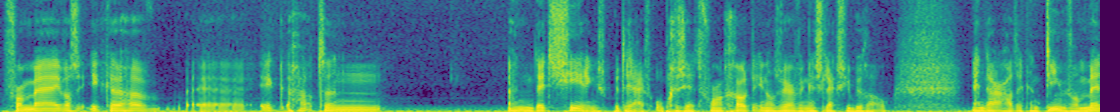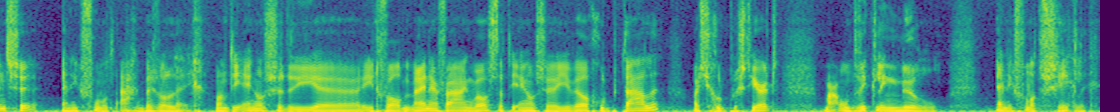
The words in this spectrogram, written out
Voor mij was ik, eh, eh, ik had een, een detacheringsbedrijf opgezet voor een groot Engels en selectiebureau. En daar had ik een team van mensen. En ik vond het eigenlijk best wel leeg. Want die Engelsen, die, eh, in ieder geval mijn ervaring was... dat die Engelsen je wel goed betalen als je goed presteert. Maar ontwikkeling nul. En ik vond het verschrikkelijk.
